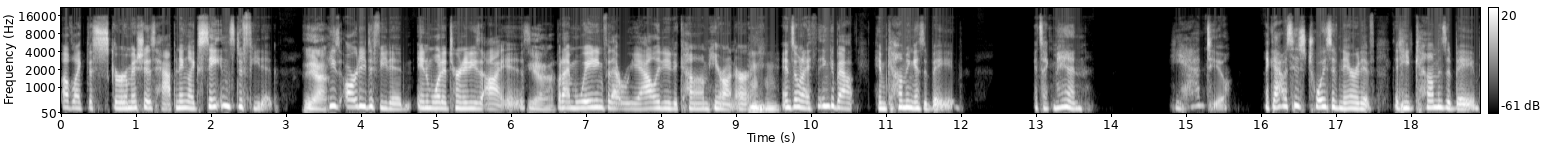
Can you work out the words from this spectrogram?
of like the skirmishes happening. Like Satan's defeated. yeah. He's already defeated in what eternity's eye is. Yeah. But I'm waiting for that reality to come here on earth. hmm And so when I think about him coming as a babe, it's like, man, he had to. Like that was his choice of narrative that he'd come as a babe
